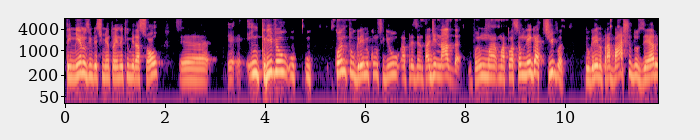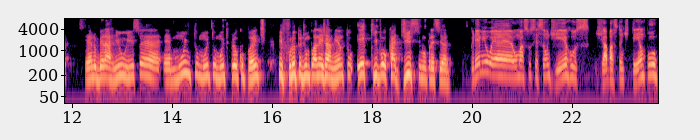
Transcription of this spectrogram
tem menos investimento ainda que o Mirassol. É, é, é incrível o, o, quanto o Grêmio conseguiu apresentar de nada. Foi uma, uma atuação negativa do Grêmio para baixo do zero é, no Beira Rio. Isso é, é muito, muito, muito preocupante e fruto de um planejamento equivocadíssimo para esse ano. Grêmio é uma sucessão de erros já há bastante tempo,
